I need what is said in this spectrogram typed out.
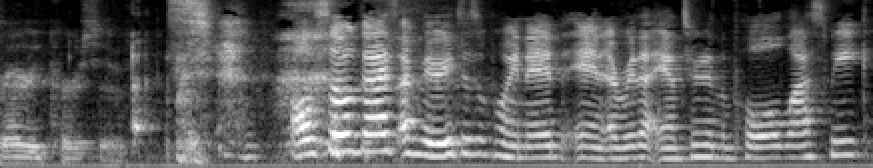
Very cursive. Also, guys, I'm very disappointed in everyone that answered in the poll last week.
